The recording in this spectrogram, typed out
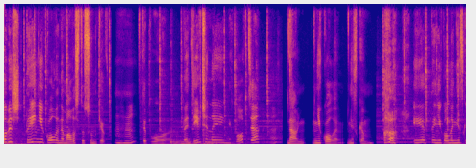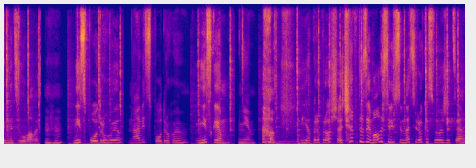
тобі ж ти ніколи не мала стосунків. Угу. Типу, не дівчини, ні хлопця. А? Да, ніколи, ні з ким. А, І ти ніколи ні з ким не цілувалась. Угу. Ні з подругою, навіть з подругою. Ні з ким. Ні. А, Я перепрошую, чим ти займалася 18 років свого життя?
